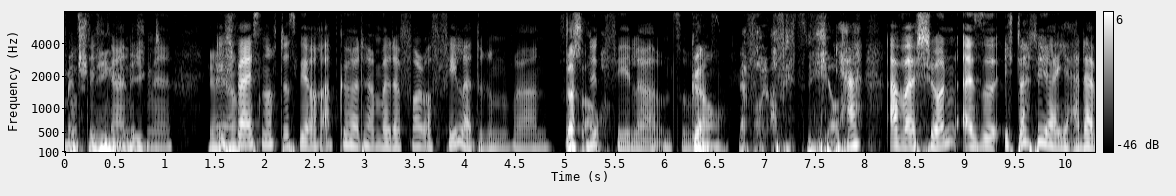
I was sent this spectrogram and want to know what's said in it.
gar nicht hingelegt. Ja, ich ja. weiß noch, dass wir auch abgehört haben, weil da voll oft Fehler drin waren. So Das auch. Schnittfehler und so. Genau. Ja, voll oft jetzt nicht. Aber Ja, aber schon, also ich dachte ja, ja, da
